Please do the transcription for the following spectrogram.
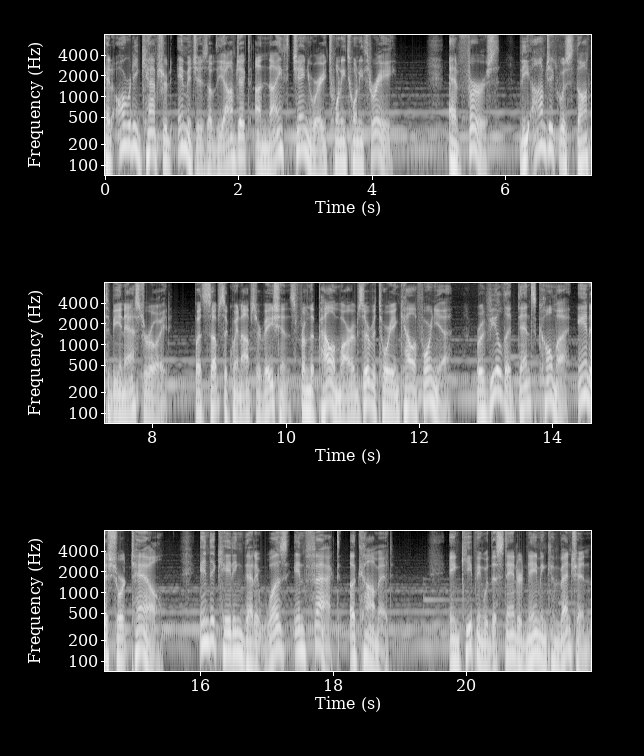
had already captured images of the object on 9th January 2023. At first, the object was thought to be an asteroid, but subsequent observations from the Palomar Observatory in California revealed a dense coma and a short tail, indicating that it was in fact a comet. In keeping with the standard naming convention,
